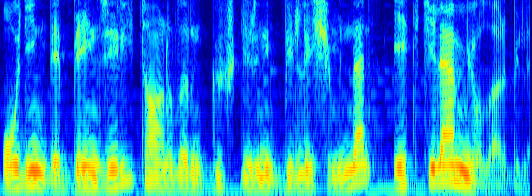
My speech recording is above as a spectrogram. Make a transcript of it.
Odin ve benzeri tanrıların güçlerinin birleşiminden etkilenmiyorlar bile.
